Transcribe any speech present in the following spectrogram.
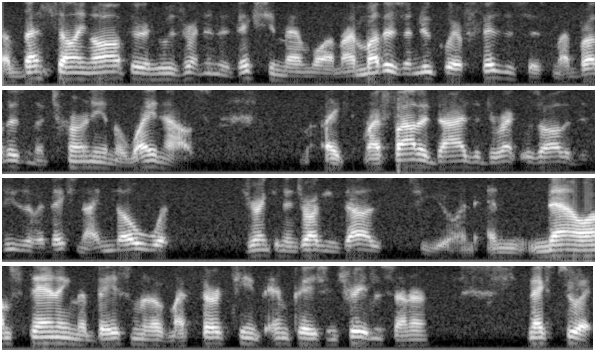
a, best-selling author who's written an addiction memoir. My mother's a nuclear physicist. My brother's an attorney in the White House. Like my father died as a direct result of the disease of addiction. I know what drinking and drugging does to you. And and now I'm standing in the basement of my 13th inpatient treatment center next to it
